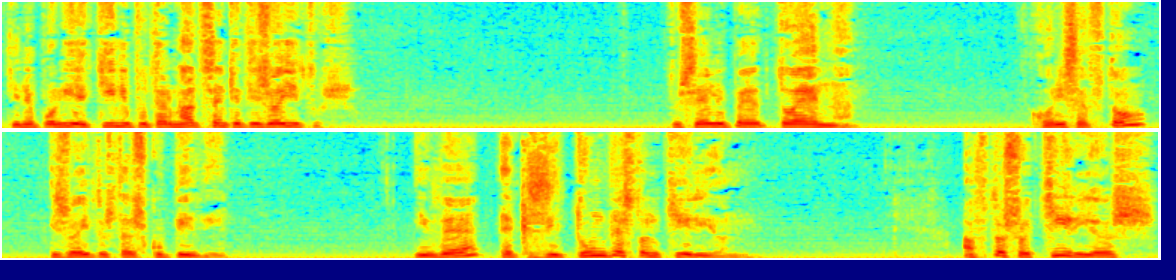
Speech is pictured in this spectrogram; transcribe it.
και είναι πολλοί εκείνοι που τερμάτισαν και τη ζωή τους. Τους έλειπε το ένα. Χωρίς αυτό η ζωή τους ήταν σκουπίδι. Οι δε εξητούνται στον Κύριον. Αυτός ο Κύριος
